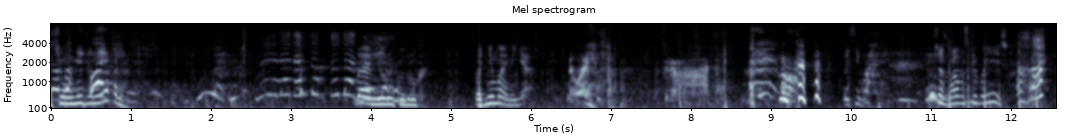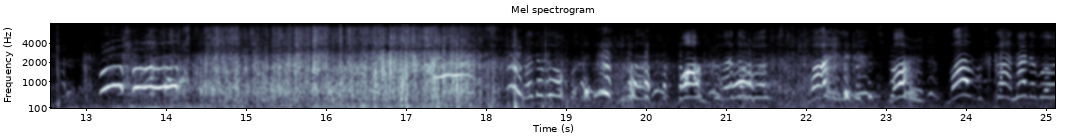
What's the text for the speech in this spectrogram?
Чтобы что, мы медленно очень- ехали? Нет, ну и надо, чтобы туда Дай мне доехать. руку, друг. Поднимай меня. Давай. Спасибо. Сейчас бабушкой поедешь? Надо было... Бабушка, надо было... Ба- ба- Бабушка, надо было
